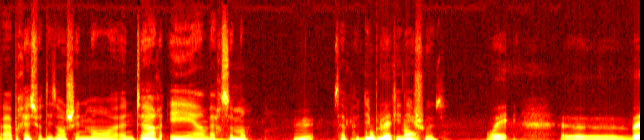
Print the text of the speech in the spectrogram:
après sur des enchaînements Hunter et inversement. Mm. Ça peut débloquer des choses. Oui. Euh, bah,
